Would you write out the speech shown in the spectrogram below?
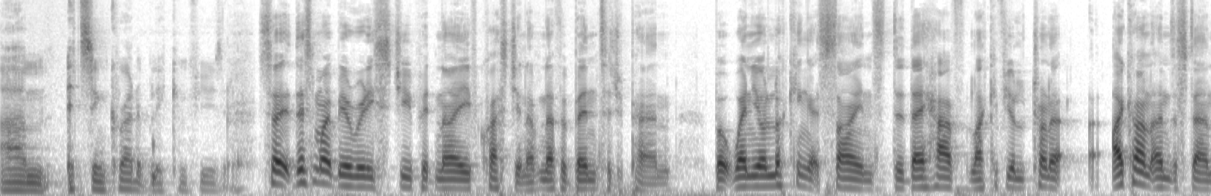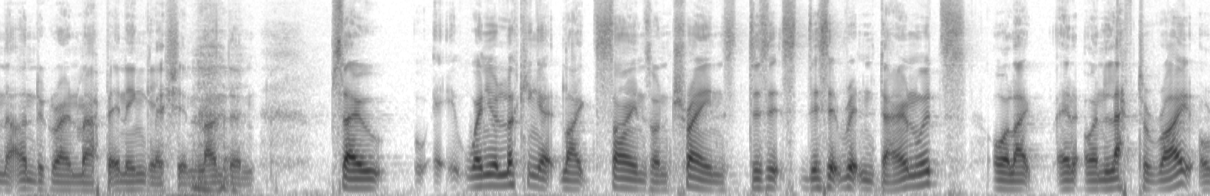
Um, it's incredibly confusing. So this might be a really stupid, naive question. I've never been to Japan, but when you're looking at signs, do they have like if you're trying to? I can't understand the underground map in English in London. So when you're looking at like signs on trains, does it is it written downwards or like in, on left to right or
